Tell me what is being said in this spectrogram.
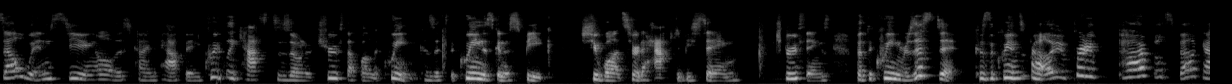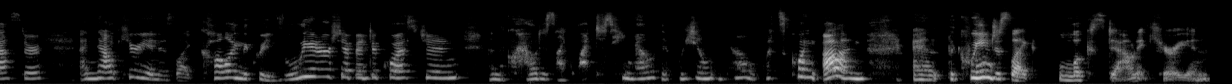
Selwyn, seeing all this kind of happen, quickly casts a zone of truth up on the queen because if the queen is going to speak, she wants her to have to be saying true things. But the queen resists it because the queen's probably a pretty powerful spellcaster. And now Kirian is like calling the queen's leadership into question. And the crowd is like, what does he know that we don't know? What's going on? And the queen just like looks down at Kirian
